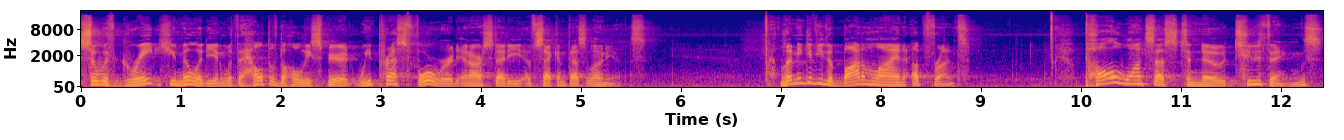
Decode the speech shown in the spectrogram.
So, with great humility and with the help of the Holy Spirit, we press forward in our study of Second Thessalonians. Let me give you the bottom line up front. Paul wants us to know two things.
